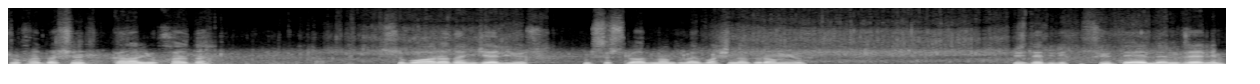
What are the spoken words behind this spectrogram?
Şu yukarıdaki kanal yukarıda. Su bu aradan geliyor. Mısır sularından dolayı başında duramıyor. Biz de dedik bu suyu değerlendirelim.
